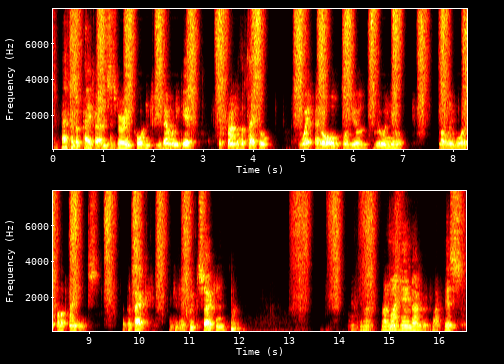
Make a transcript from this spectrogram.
the back of the paper, and this is very important, you don't want to get the front of the paper wet at all or you'll ruin your lovely watercolour paintings. At the back, I give it a good soaking. I'm going to run my hand over it like this,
